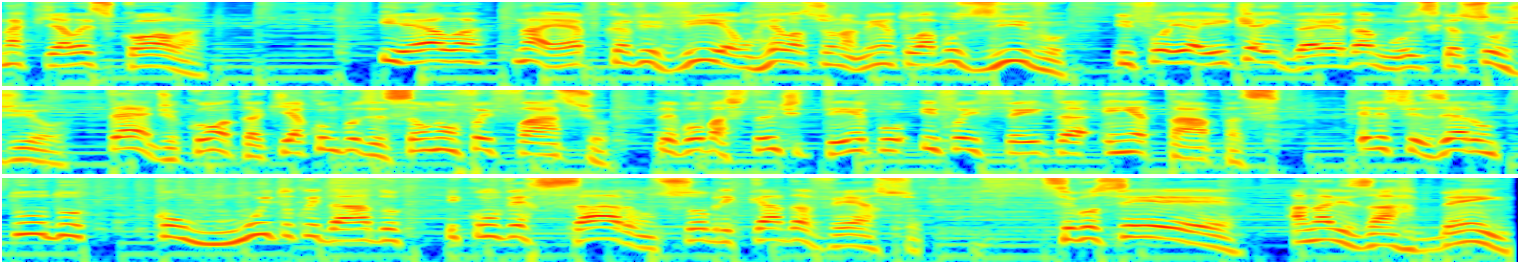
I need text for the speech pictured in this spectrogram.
naquela escola. E ela, na época, vivia um relacionamento abusivo e foi aí que a ideia da música surgiu. Ted conta que a composição não foi fácil, levou bastante tempo e foi feita em etapas. Eles fizeram tudo com muito cuidado e conversaram sobre cada verso. Se você analisar bem,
